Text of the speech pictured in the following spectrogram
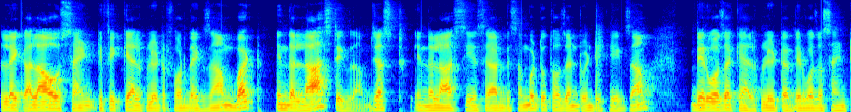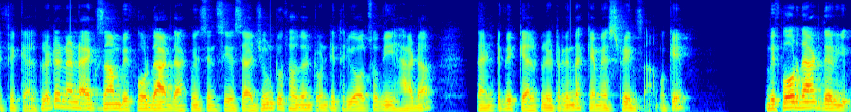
like allow scientific calculator for the exam, but in the last exam, just in the last CSIR December 2023 exam, there was a calculator, there was a scientific calculator and exam before that, that means in CSIR June 2023 also we had a scientific calculator in the chemistry exam okay? Before that there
